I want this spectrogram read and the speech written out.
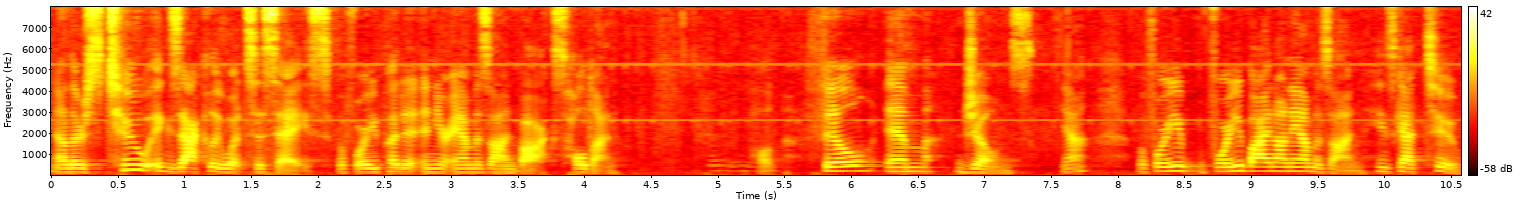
Now, there's two exactly what to says before you put it in your Amazon box. Hold on. Hold on. Phil M. Jones. Yeah? Before you, before you buy it on Amazon, he's got two.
